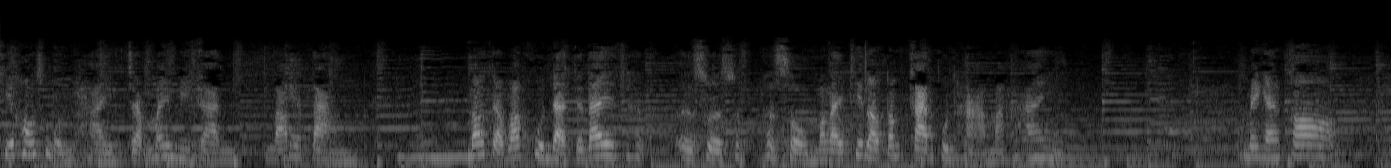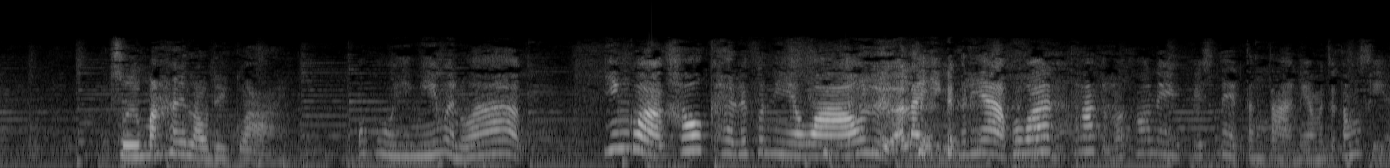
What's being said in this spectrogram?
ที่ห้องสมุนไพรจะไม่มีการรับตังค์อืมนอกจากว่าคุณอยากจะได้เอ่อส่วนผสมอะไรที่เราต้องการคุณหามาให้ ไม่งั้นก็ ซื้อมาให้เราดีกว่า โอ้โห อย่างนี้เหมือนว่า ยิ่งกว่าเข้าแคลิฟอร์เนียว้าว หรืออะไรอีกนะคะเนี่ย เพราะว่าถ้าเกิดว่าเข้าในบิสเนสต่างๆ เนี่ยมันจะต้องเสีย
